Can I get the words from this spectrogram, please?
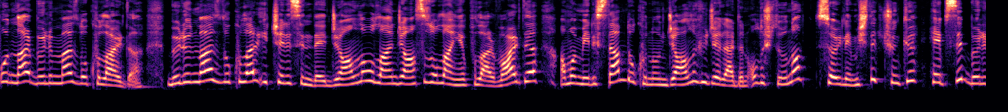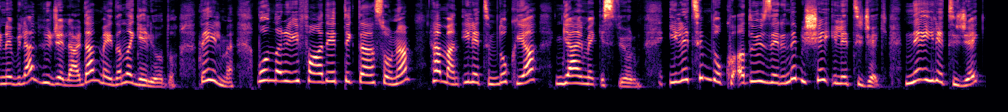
bunlar bölünmez dokulardı. Bölünmez dokular içerisinde canlı olan cansız olan yapılar vardı ama meristem dokunun canlı hücrelerden oluştuğunu söylemiştik. Çünkü hepsi bölünebilen hücrelerden meydana geliyordu. Değil mi? Bunları ifade ettikten sonra hemen iletim dokuya gelmek istiyorum. İletim doku adı üzerinde bir şey iletecek. Ne iletecek?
